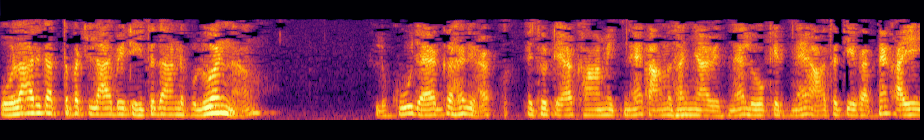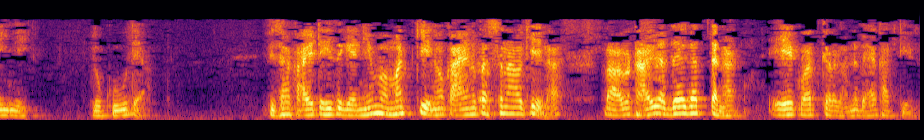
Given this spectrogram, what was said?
ඕලාරිකත්ව ප්‍රතිලාභයට හිත දාන්න පුළුවන් නම් ලකු ජයග්‍රහණයක් එතකොට එයා කාමෙත් නැහැ කාම සංඥාවෙත් නැහැ ලෝකෙත් නැහැ ආතතියකත් නැහැ කයේ ඉන්නේ ලකු දෙයක්. නිසා කයට හිත ගැනීම මමත් කියනවා කායනුපස්සනාව කියලා. බාවට ආයෙ අදගත්තා නම් ඒකවත් කරගන්න බෑ කට්ටියට.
